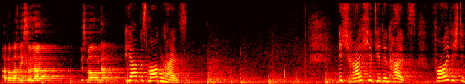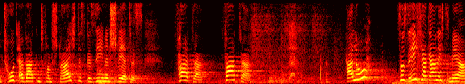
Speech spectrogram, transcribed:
Aber mach nicht so lang. Bis morgen dann. Ja, bis morgen, Heinz. Ich reiche dir den Hals, freudig den Tod erwartend vom Streich des gesehenen Schwertes. Vater, Vater! Hallo? So sehe ich ja gar nichts mehr.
